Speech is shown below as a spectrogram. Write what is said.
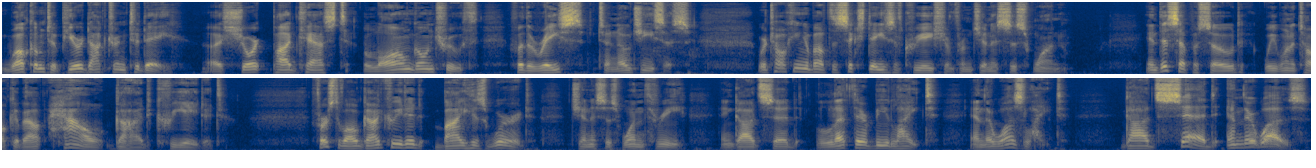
Welcome to Pure Doctrine Today, a short podcast, long gone truth for the race to know Jesus. We're talking about the six days of creation from Genesis 1. In this episode, we want to talk about how God created. First of all, God created by His Word, Genesis 1 3. And God said, Let there be light, and there was light. God said, and there was.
